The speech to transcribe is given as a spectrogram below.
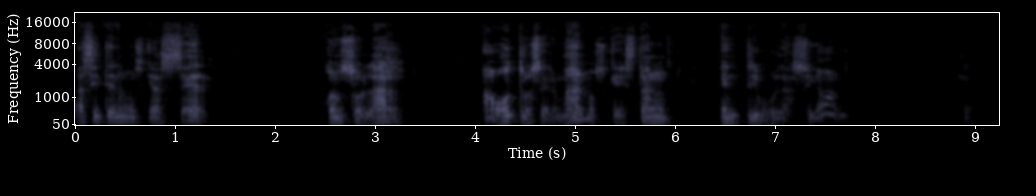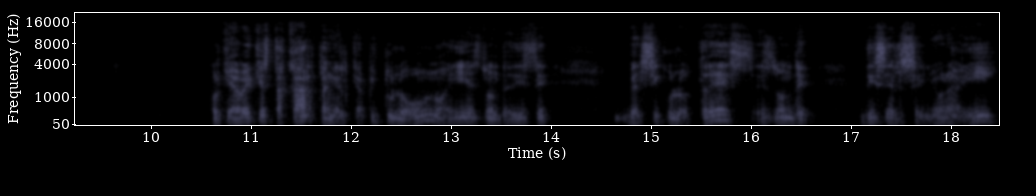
así tenemos que hacer, consolar a otros hermanos que están en tribulación. Porque ya ve que esta carta en el capítulo 1, ahí es donde dice, versículo 3, es donde dice el Señor ahí,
